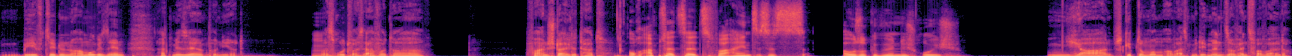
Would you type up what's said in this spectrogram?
BFC Dynamo gesehen, hat mir sehr imponiert, hm. was Rot-Weiß Erfurt da veranstaltet hat. Auch abseits des Vereins ist es außergewöhnlich ruhig. Ja, es gibt immer mal was mit dem Insolvenzverwalter.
